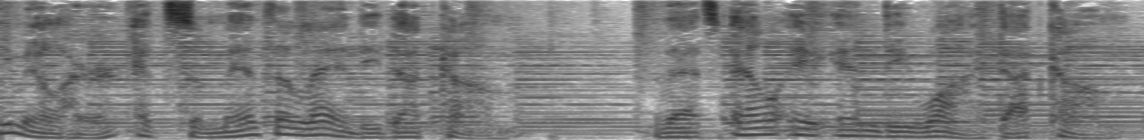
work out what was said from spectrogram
Email her at samanthalandy.com. That's L A N D Y.com.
